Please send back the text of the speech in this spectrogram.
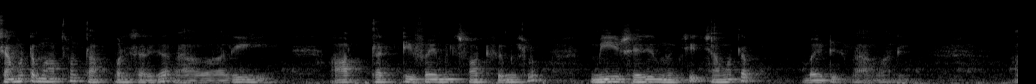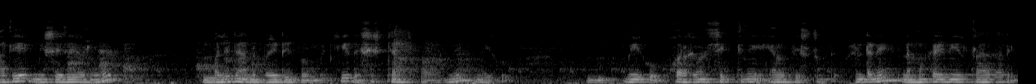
చెమట మాత్రం తప్పనిసరిగా రావాలి. ఆ thirty five minutes forty five మినిట్స్లో మీ శరీరం నుంచి చెమట బయటికి రావాలి. అదే మీ శరీరంలో మలినాన్ని బయటికి పంపించి రెసిస్టెన్స్ పవర్ని మీకు మీకు ఒక రకమైన శక్తిని ఎనతీస్తుంది వెంటనే నిమ్మకాయ నీరు తాగాలి.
